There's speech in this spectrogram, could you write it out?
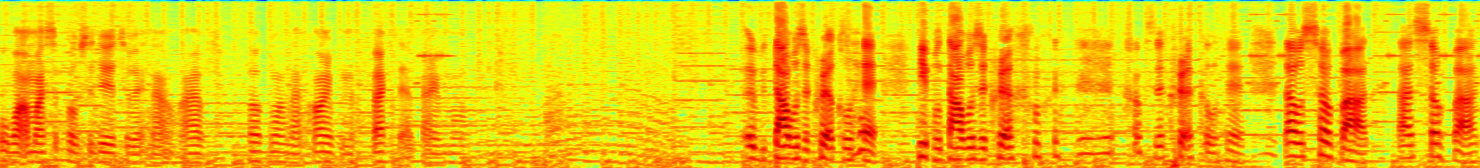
Well, what am I supposed to do to it now? I have Pokemon that can't even affect it anymore that was a critical hit. People, that was a critical that was a critical hit. That was so bad. That's so bad.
